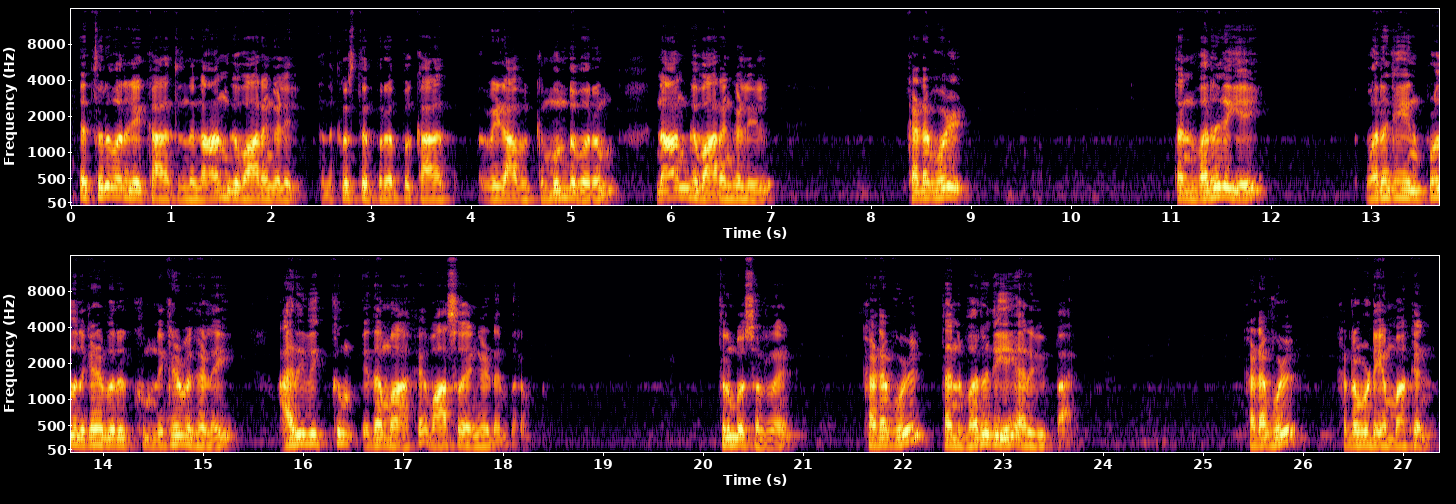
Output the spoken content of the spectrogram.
இந்த திருவருகை காலத்தில் இந்த நான்கு வாரங்களில் அந்த கிறிஸ்து பிறப்பு கால விழாவுக்கு முன்பு வரும் நான்கு வாரங்களில் கடவுள் தன் வருகையை வருகையின் பொழுது நிகழ்விருக்கும் நிகழ்வுகளை அறிவிக்கும் விதமாக வாசகங்கள் இடம்பெறும். திரும்ப சொல்றேன். கடவுள் தன் வருகையை அறிவிப்பார். கடவுள் கடவுளுடைய மகன்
